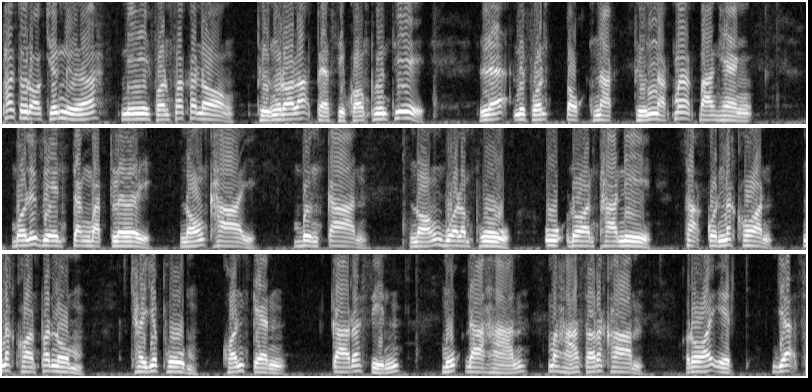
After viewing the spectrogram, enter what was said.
ภาคตะวันออกเฉียงเหนือ มีฝนฟ้าขนองถึงร้อยละ 80 ของพื้นที่ และมีฝนตกหนักถึงหนักมากบางแห่ง บริเวณจังหวัดเลย หนองคาย บึงกาฬ หนองบัวลำพู อุดรธานี สกลนคร นครพนม ชัยภูมิ ขอนแก่น กาฬสินมุกดาหาร มหาสารคาม ร้อยเอ็ด ยะโส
